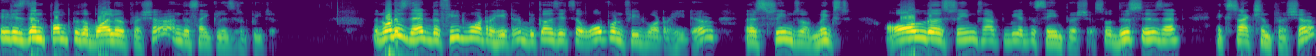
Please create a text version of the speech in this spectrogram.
It is then pumped to the boiler pressure and the cycle is repeated. notice that the feed water heater because it is a open feed water heater where streams are mixed all the streams have to be at the same pressure. So, this is at extraction pressure.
